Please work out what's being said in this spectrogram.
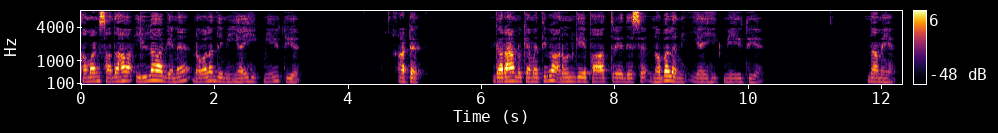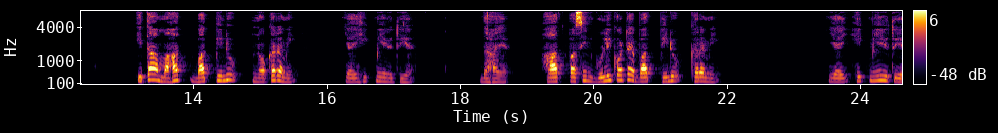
Taman සඳහා ඉල්ලාගෙන නොවලඳෙමි යයි හික්මිය යුතුය. 8. ගරහණු කැමැතිව අනුන්ගේ පාත්‍රයේ දෙස නොබලමි යයි හික්මිය යුතුය. 9. ඊතා මහත් බත් පිඬු නොකරමි යයි හික්මිය යුතුය. 10. හාත්පසින් ගුලි කොට බත් පිඬු කරමි යයි හික්මිය යුතුය.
